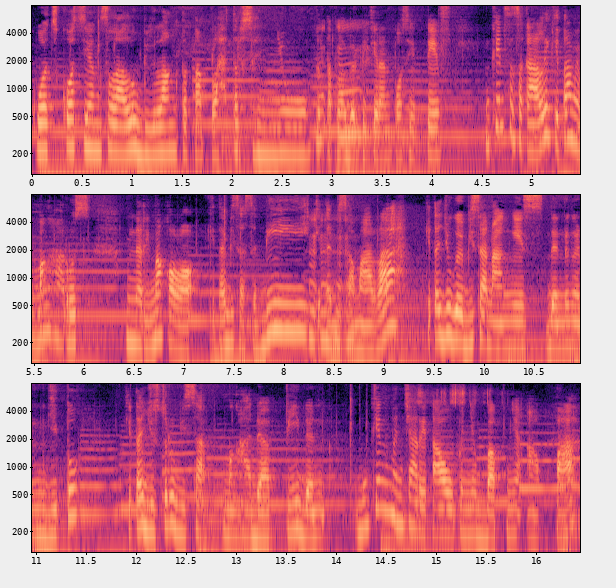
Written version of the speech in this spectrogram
quotes-quotes yang selalu bilang tetaplah tersenyum, tetaplah berpikiran positif. Mungkin sesekali kita memang harus menerima kalau kita bisa sedih, kita bisa marah, kita juga bisa nangis dan dengan begitu kita justru bisa menghadapi dan mungkin mencari tahu penyebabnya apa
